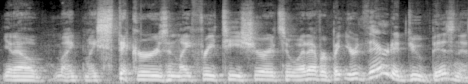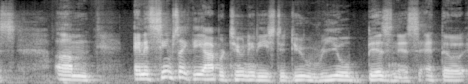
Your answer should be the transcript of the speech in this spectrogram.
you know, my my stickers and my free T-shirts and whatever. But you're there to do business, um, and it seems like the opportunities to do real business at the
